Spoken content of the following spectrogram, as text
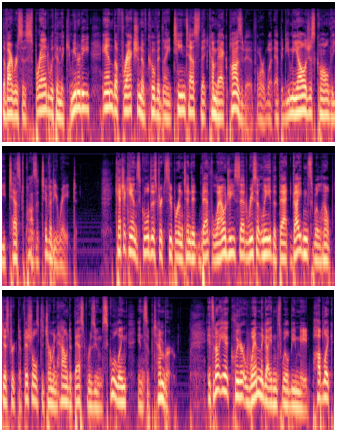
the virus's spread within the community, and the fraction of COVID 19 tests that come back positive, or what epidemiologists call the test positivity rate. Ketchikan School District Superintendent Beth Lougee said recently that that guidance will help district officials determine how to best resume schooling in September. It's not yet clear when the guidance will be made public,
